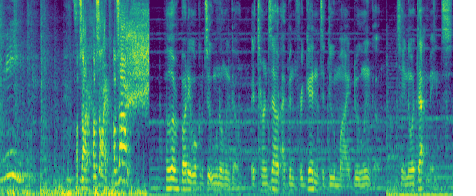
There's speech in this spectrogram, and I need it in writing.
street. I'm sorry, I'm sorry, I'm sorry! Hello everybody, welcome to Unolingo. It turns out I've been forgetting to do my Duolingo. So you know what that means.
